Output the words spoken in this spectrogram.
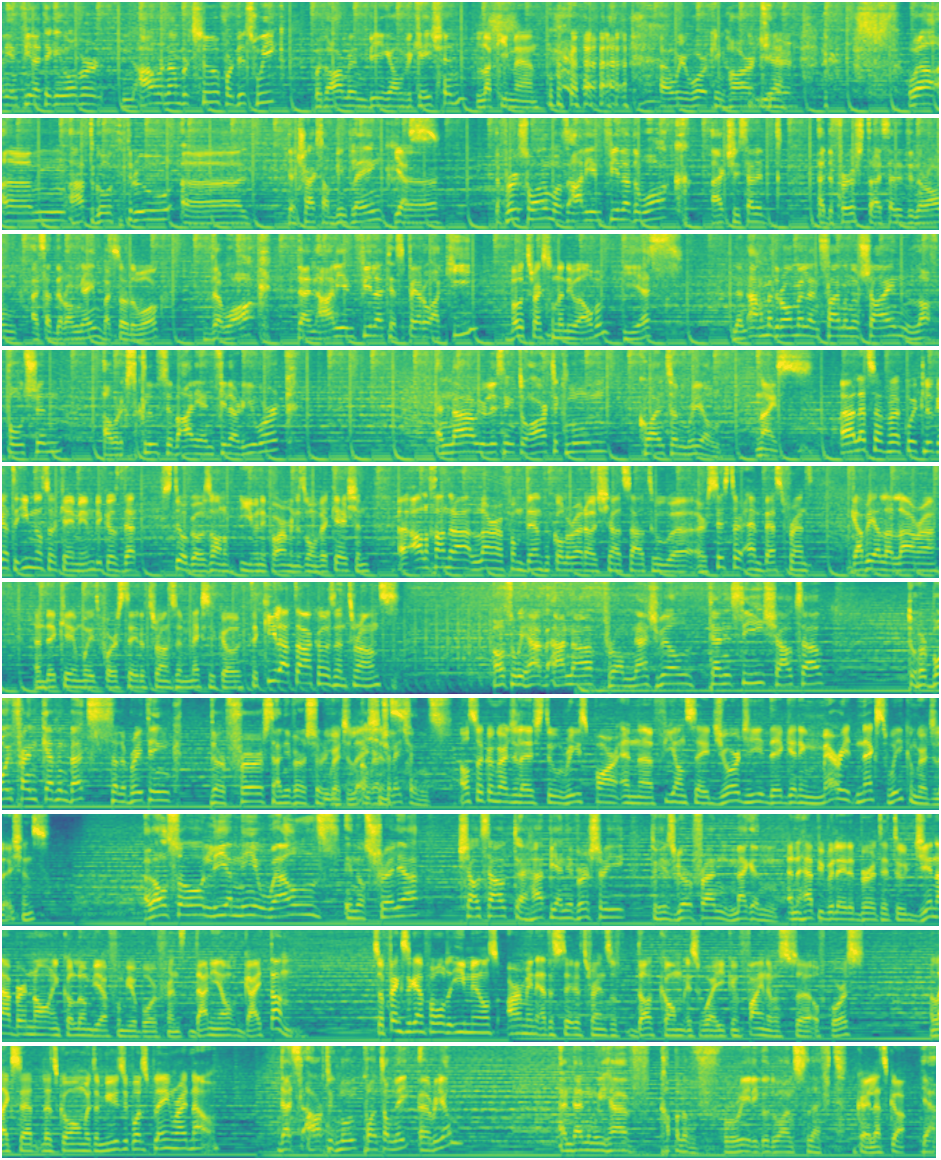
Ali and Fila taking over in hour number two for this week, with Armin being on vacation. Lucky man. and we're working hard Yeah. here. well, um, I have to go through uh, the tracks I've been playing. Yes. Uh, the first one was Ali and Fila The Walk. I actually said it at the first. I said it in the wrong. I said the wrong name, but So the walk. The Walk. Then Ali and Fila Te Spero Aqui. Both tracks from the new album. Yes. Then Ahmed Romel and Simon O'Shine, Love Potion, our exclusive Ali and Fila rework. And now you're listening to Arctic Moon, Quantum Realm. Nice. Uh, let's have a quick look at the emails that came in because that still goes on even if Armin is on vacation. Uh, Alejandra Lara from Denver, Colorado shouts out to uh, her sister and best friend Gabriela Lara, and they can't wait for a state of trance in Mexico. Tequila tacos and trance. Also, we have Anna from Nashville, Tennessee. Shouts out to her boyfriend Kevin Betts celebrating their first anniversary. Congratulations. Congratulations. Also, congratulations to Respar and uh, fiance Georgie. They're getting married next week. Congratulations. And also, Liam Neil Wells in Australia shouts out a happy anniversary to his girlfriend Megan. And a happy belated birthday to Gina Bernal in Colombia from your boyfriend Daniel Gaitan. So thanks again for all the emails. Armin at thestateoftrance.com is where you can find us, uh, of course. And like I said, let's go on with the music. What's playing right now? That's Arctic Moon, Quantum Le- uh, Realm. And then we have a couple of really good ones left. Okay, let's go. Yeah.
